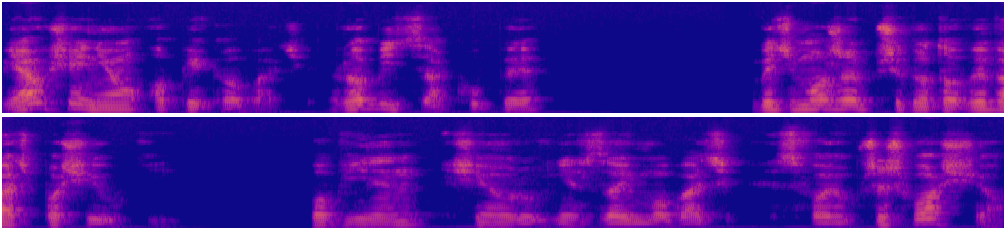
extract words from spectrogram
Miał się nią opiekować, robić zakupy, być może przygotowywać posiłki. Powinien się również zajmować swoją przyszłością,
